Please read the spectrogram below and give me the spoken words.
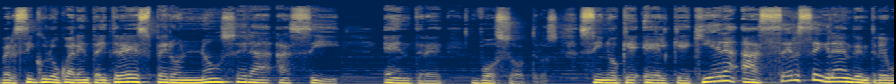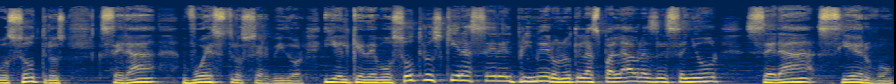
Versículo 43, pero no será así entre vosotros, sino que el que quiera hacerse grande entre vosotros será vuestro servidor, y el que de vosotros quiera ser el primero, note las palabras del Señor, será siervo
